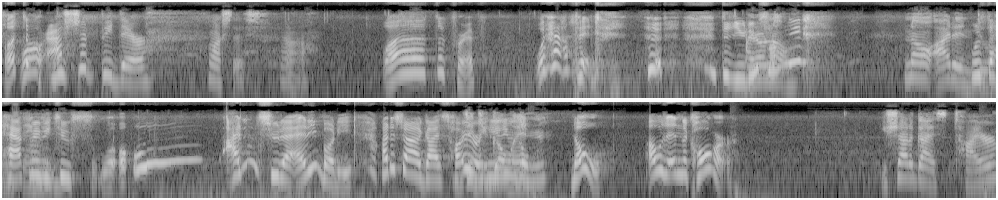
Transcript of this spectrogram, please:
What the Well, crap? we should be there. Watch this. Uh, What the crap? What happened? Did you do don't know. No, I didn't. Was the hack maybe too slow? Oh, I didn't shoot at anybody. I just shot a guy's tire. Did you he go in? No, I was in the car. You shot a guy's tire.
